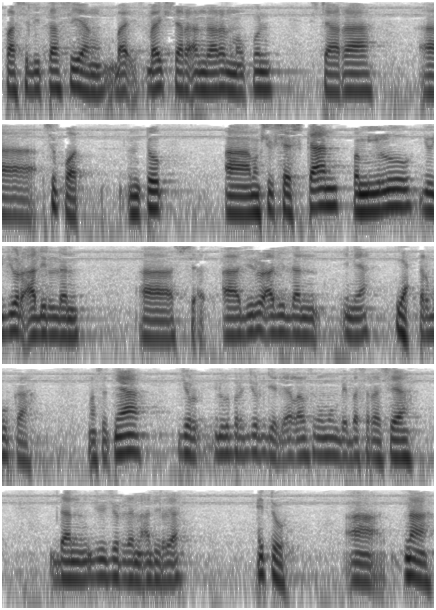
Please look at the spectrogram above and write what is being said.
fasilitasi yang baik baik secara anggaran maupun secara uh, support untuk uh, mensukseskan pemilu jujur adil dan uh, uh, jujur adil dan ini ya, ya. terbuka. Maksudnya jujur berjurdil ya langsung umum bebas rahasia dan jujur dan adil ya. Itu. Uh, nah,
